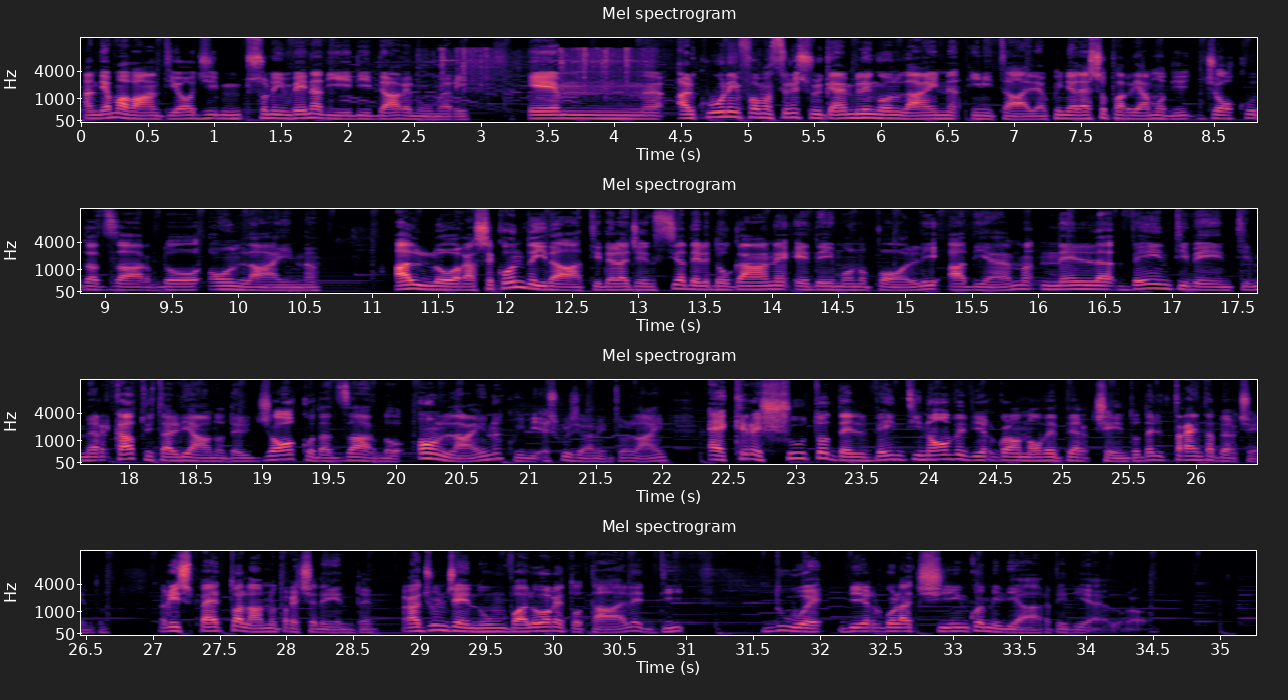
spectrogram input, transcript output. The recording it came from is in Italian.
Andiamo avanti, oggi sono in vena di, di dare numeri. E, um, alcune informazioni sul gambling online in Italia, quindi adesso parliamo di gioco d'azzardo online. Allora, secondo i dati dell'Agenzia delle Dogane e dei Monopoli, ADM, nel 2020 il mercato italiano del gioco d'azzardo online, quindi esclusivamente online, è cresciuto del 29,9%, del 30% rispetto all'anno precedente, raggiungendo un valore totale di 2,5 miliardi di euro.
